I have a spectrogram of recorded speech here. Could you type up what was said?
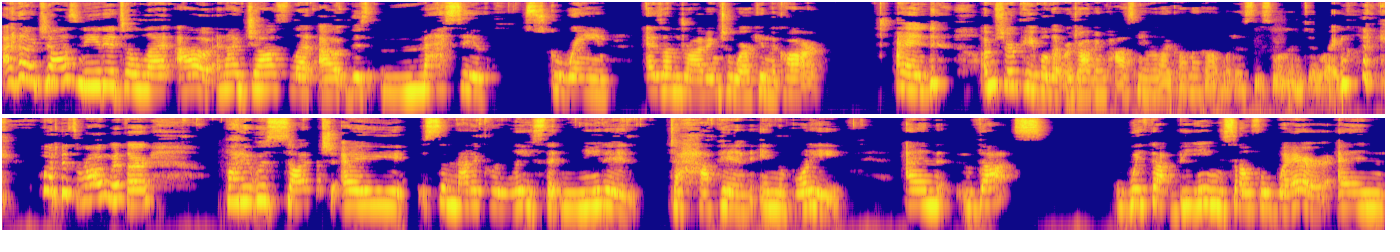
and I just needed to let out and I just let out this massive scream as I'm driving to work in the car. And I'm sure people that were driving past me were like, oh my god, what is this woman doing? Like, what is wrong with her? But it was such a somatic release that needed to happen in the body. And that's with that being self aware and,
